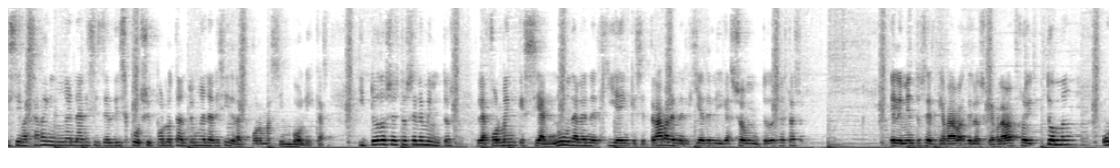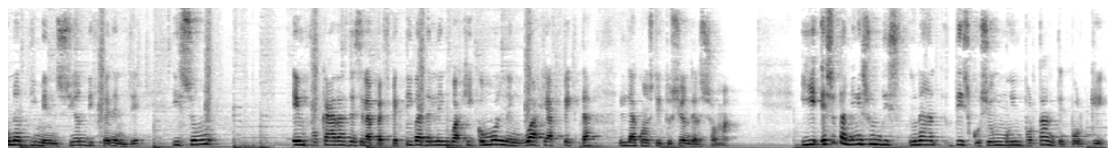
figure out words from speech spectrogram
que se basaban en un análisis del discurso y por lo tanto un análisis de las formas simbólicas. Y todos estos elementos, la forma en que se anuda la energía, en que se traba la energía de ligazón, todas estas elementos de los que hablaba Freud toman una dimensión diferente y son enfocadas desde la perspectiva del lenguaje y cómo el lenguaje afecta la constitución del soma. Y eso también es una discusión muy importante porque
